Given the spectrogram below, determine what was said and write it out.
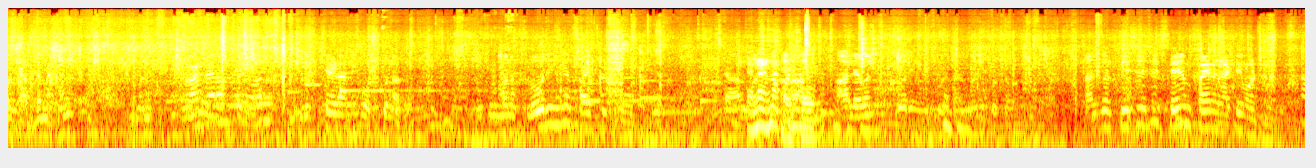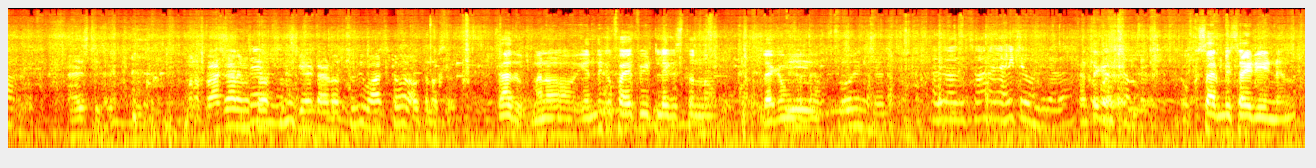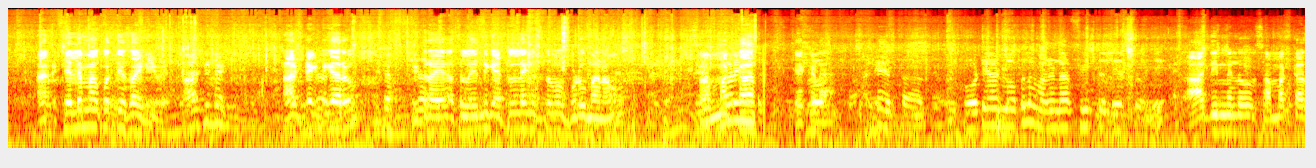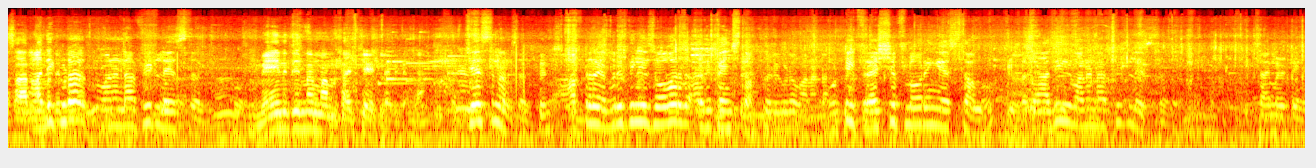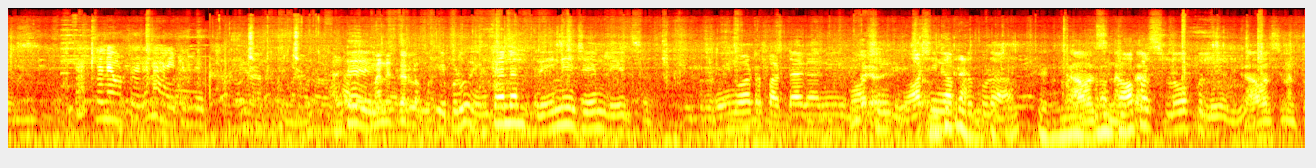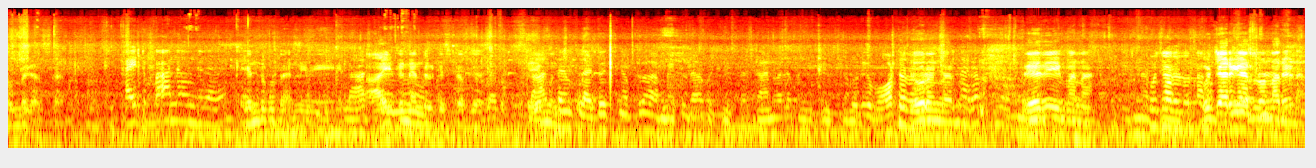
ఓకే అర్థమైంది? లిఫ్ట్ చేయడానికి వస్తున్నారు. ఇప్పుడు మన ఫ్లోరింగ్ ఫైవ్ ఫీట్ ఆ లెవెల్ ఫ్లోరింగ్ అందుకని తీసేసి సేమ్ పైన కట్టిమంటున్నారు. యాజ్. మన ప్రకారం ఇక్కడ వస్తుంది? గేట్ ఆడ వస్తుంది వాచ్ టవర్ అవుతుంది వస్తుంది. కాదు మనం ఎందుకు ఫైవ్ ఫీట్ లెగిస్తున్నాం? లెగం ఫ్లోరింగ్ హైట్ ఉంది కదా. అంతే కదా. ఒకసారి మీ సైడ్ ఇవ్వండి అన్న? చెల్లెమ్మ సైడ్ ఇవ్వండి ఆర్కిటెక్ట్ గారు. ఇట్లా అసలు ఎందుకు ఎట్లా లెగిస్తామో ఇప్పుడు మనం సమ్మక్క ఎక్కడ? అంటే కోర్ట్ యార్డ్ లోపల వన్ అండ్ హాఫ్ ఫీట్ లేస్తుంది. సమ్మక్క సార్ అది కూడా వన్ అండ్ హాఫ్ ఫీట్ లేస్తుంది. మెయిన్ దిమ్మ మనం టచ్ చేయట్లేదు కదా. చేస్తున్నాం sir. After everything is over అది పెంచుతాం. ఉట్టి ఫ్రెష్ ఫ్లోరింగ్ వేస్తాము. అది వన్ అండ్ హాఫ్ ఫీట్ లేస్తుంది. సైమల్టేనియస్ అట్లనే ఉంటుంది కానీ హైట్ లేదు. మన అంటే ఇద్దరిలో. ఇప్పుడు ఇంటర్నల్ డ్రైనేజ్ ఏం లేదు సార్ ఇప్పుడు రెయిన్ వాటర్ పడ్డా కానీ వాషింగ్ వాషింగ్ అప్పుడు కూడా ప్రాపర్ స్లోప్ లేదు. కావాల్సినంత ఉంది కదా సార్ హైట్ బాగానే ఉంది కదా. ఎందుకు దాన్ని హైట్ని ఎందుకు డిస్టర్బ్ చేస్తాం ఏముంది? కొద్దిగా వాటర్ ఎవరన్నారు ఏది మన పూజారి గారు ఉన్నారేనా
